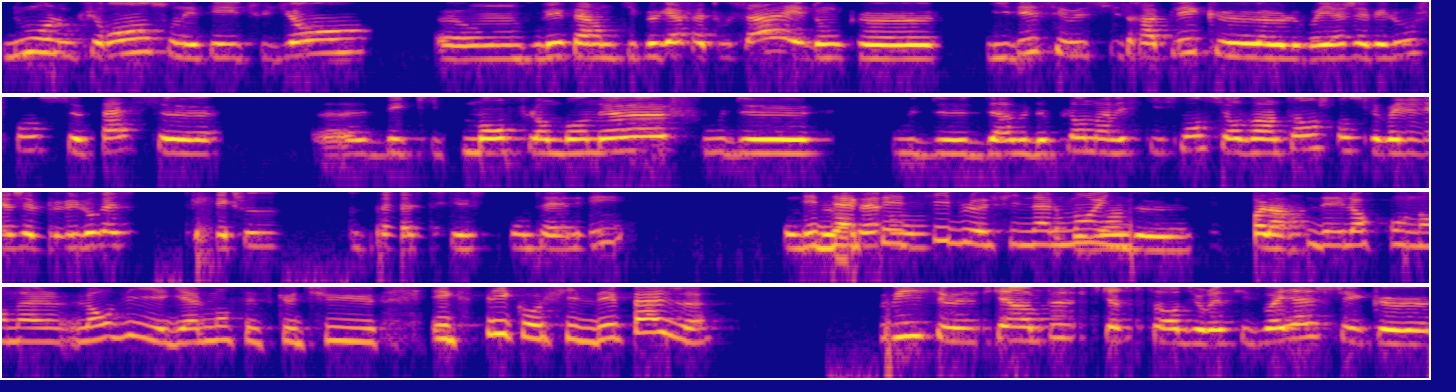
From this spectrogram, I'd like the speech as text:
Nous, en l'occurrence, on était étudiants, euh, on voulait faire un petit peu gaffe à tout ça. Et donc, euh, l'idée, c'est aussi de rappeler que le voyage à vélo, je pense, se passe euh, d'équipements flambant neufs ou de, ou de, de, plans d'investissement sur 20 ans. Je pense que le voyage à vélo reste quelque chose d'assez spontané. et d'accessible finalement une... voilà. dès lors qu'on en a l'envie également. C'est ce que tu expliques au fil des pages. Oui, c'est aussi un peu ce qui ressort du récit de voyage, c'est que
